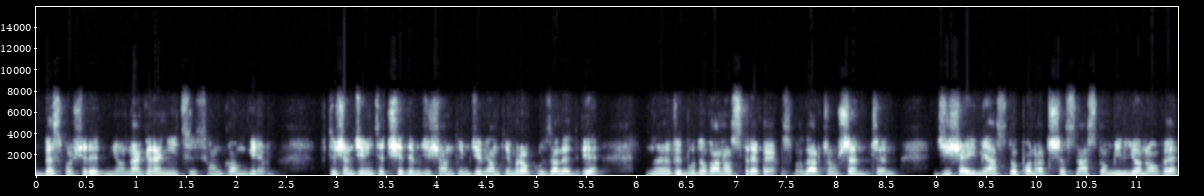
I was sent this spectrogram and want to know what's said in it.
bezpośrednio na granicy z Hongkongiem w 1979 roku zaledwie wybudowano strefę gospodarczą Shenzhen, dzisiaj miasto ponad 16-milionowe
